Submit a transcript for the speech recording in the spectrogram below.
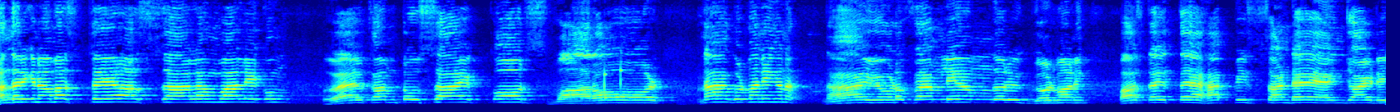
అందరికి నమస్తే అస్సలం వాలేకుం. వెల్కమ్ టు సాయిబ్ కోర్స్ వారోడ్ నా గుడ్ మార్నింగ్ అన్న. నా యోడ ఫ్యామిలీ అందరు గుడ్ మార్నింగ్ ఫస్ట్ అయితే హ్యాపీ సండే ఎంజాయ్ డి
